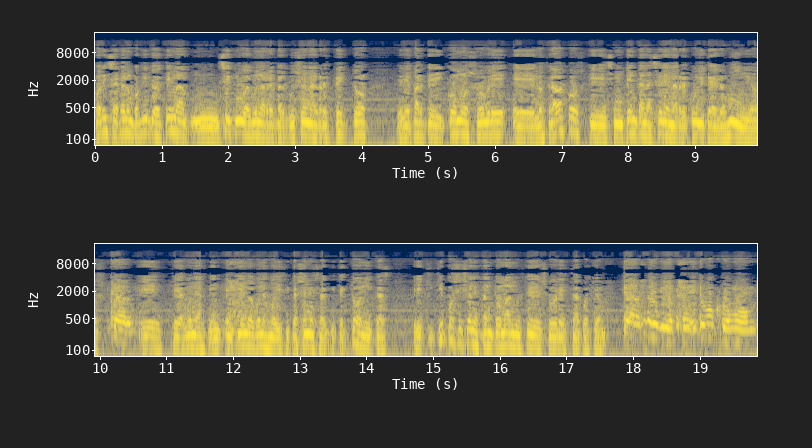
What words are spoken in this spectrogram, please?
por ahí sacar un poquito de tema. Mm, sé que hubo alguna repercusión al respecto eh, de parte de cómo sobre eh, los trabajos que se intentan hacer en la República de los Niños. Claro. Este, algunas, en- entiendo algunas modificaciones arquitectónicas. Eh, ¿qué, qué posición están tomando ustedes sobre esta cuestión? Mira, nosotros lo que, lo solicitamos como...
